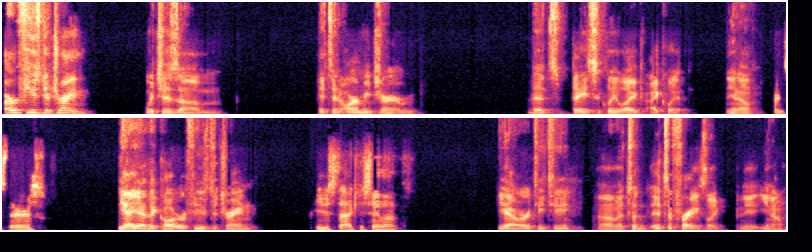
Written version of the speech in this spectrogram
I refuse to train. Which is um it's an army term that's basically like I quit, you know. Are you serious? Yeah, yeah, they call it refuse to train. You used to actually say that? Yeah, RTT. Um, it's a it's a phrase like you know,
